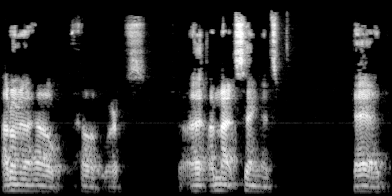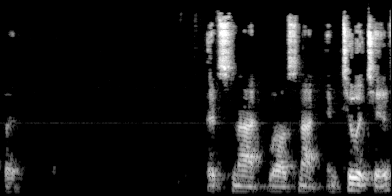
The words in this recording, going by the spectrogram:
I don't know how, how it works. I, I'm not saying it's bad, but it's not, well, it's not intuitive.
